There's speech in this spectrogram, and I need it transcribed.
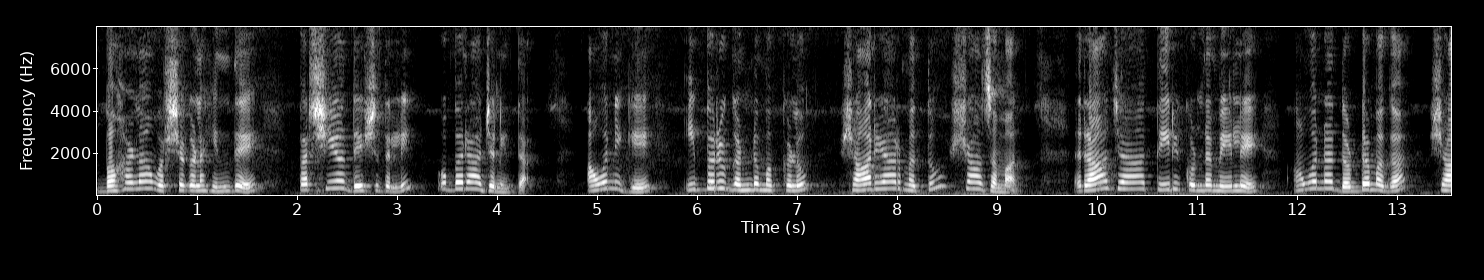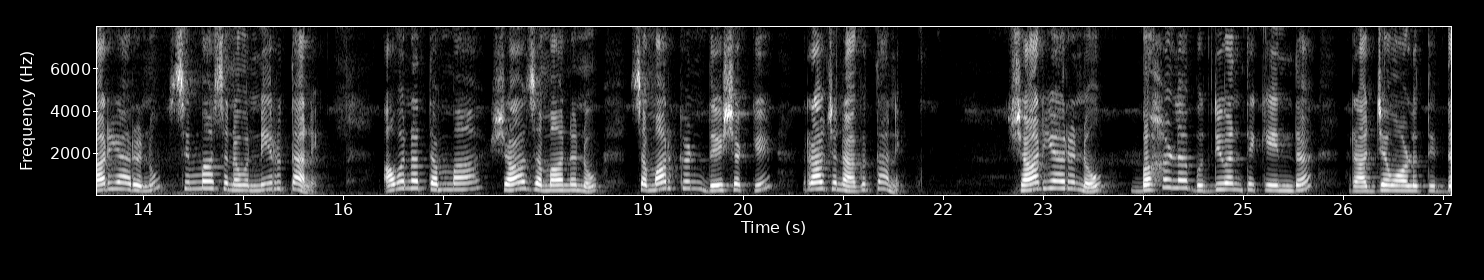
ಬಹಳ ವರ್ಷಗಳ ಹಿಂದೆ ಪರ್ಷಿಯಾ ದೇಶದಲ್ಲಿ ಒಬ್ಬ ರಾಜನಿದ್ದ. ಅವನಿಗೆ ಇಬ್ಬರು ಗಂಡು ಮಕ್ಕಳು ಶಾರ್ಯಾರ್ ಮತ್ತು ಶಾಜಮಾನ್ ರಾಜ ತೀರಿಕೊಂಡ ಮೇಲೆ ಅವನ ದೊಡ್ಡ ಮಗ ಶಾರ್ಯಾರನು ಸಿಂಹಾಸನವನ್ನೇರುತ್ತಾನೆ. ಅವನ ತಮ್ಮ ಶಾ ಜಮಾನನು ಸಮಾರ್ಕಂಡ್ ದೇಶಕ್ಕೆ ರಾಜನಾಗುತ್ತಾನೆ. ಶಾರ್ಯಾರನು ಬಹಳ ಬುದ್ಧಿವಂತಿಕೆಯಿಂದ ರಾಜ್ಯವಾಳುತ್ತಿದ್ದ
